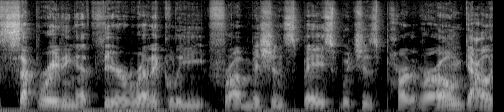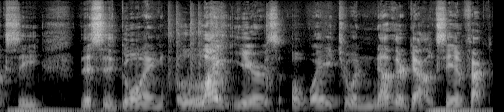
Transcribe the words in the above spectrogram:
separating it theoretically from mission space which is part of our own galaxy this is going light years away to another galaxy in fact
